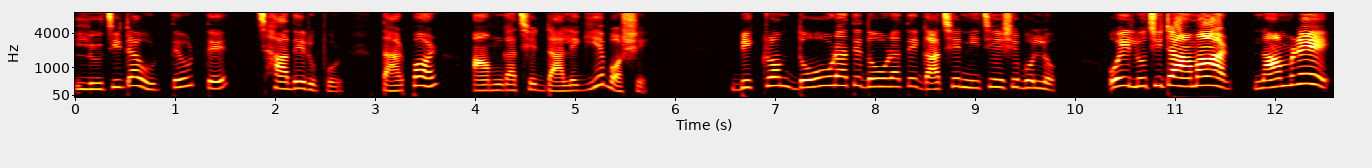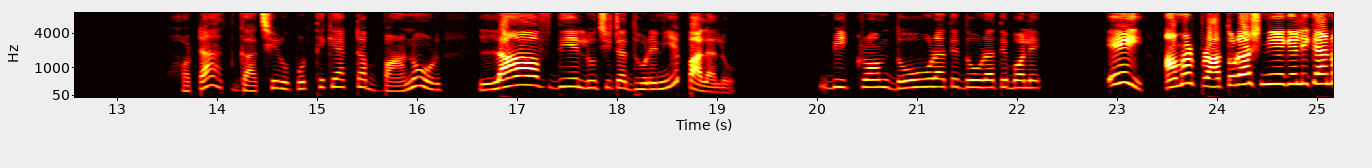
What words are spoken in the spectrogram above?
লুচিটা উঠতে উঠতে ছাদের উপর, তারপর আম গাছের ডালে গিয়ে বসে। বিক্রম দৌড়াতে দৌড়াতে গাছের নিচে এসে বলল, ওই লুচিটা আমার, নাম রে! হঠাৎ গাছের উপর থেকে একটা বানর লাফ দিয়ে লুচিটা ধরে নিয়ে পালালো। বিক্রম দৌড়াতে দৌড়াতে বলে, এই, আমার প্রাতরাস নিয়ে গেলি কেন?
